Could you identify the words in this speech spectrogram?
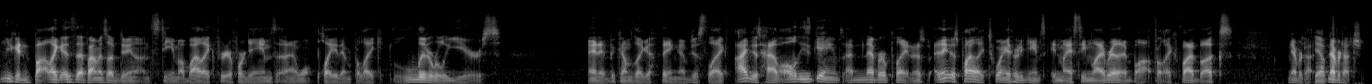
you can buy like as I find myself doing it on Steam, I'll buy like three or four games and I won't play them for like literal years, and it becomes like a thing of just like I just have all these games I've never played. I think there's probably like 20 or 30 games in my Steam library that I bought for like five bucks. Never touched. Yep. Never touched.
